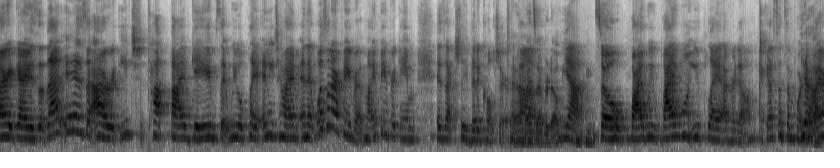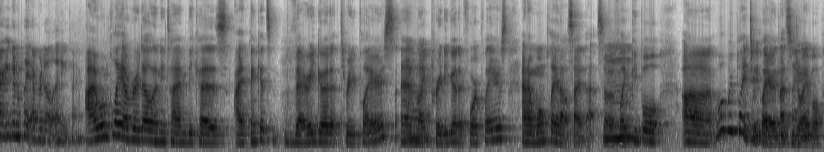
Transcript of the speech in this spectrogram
All right, guys, that is our each top five games that we will play at any time. And it wasn't our favorite. My favorite game is actually Viticulture. Yeah, mine's Everdell. Yeah. so why we why won't you play Everdell? I guess that's important. Yeah. Why aren't you going to play Everdell anytime? I won't play Everdell anytime because I think it's very good at three players and Uh-huh. like pretty good at four players, and I won't play it outside that. So if Mm. like people Uh, well, we play two We player, and that's enjoyable.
